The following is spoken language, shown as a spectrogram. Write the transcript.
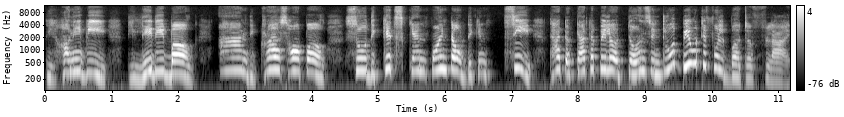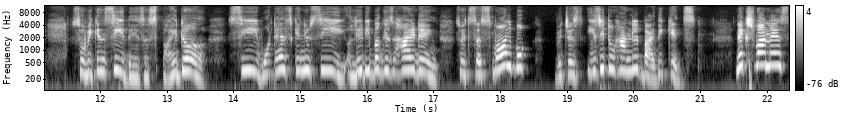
the honeybee, the ladybug and the grasshopper. So the kids can point out, they can see that a caterpillar turns into a beautiful butterfly. So we can see there's a spider. See, what else can you see? A ladybug is hiding. So it's a small book which is easy to handle by the kids. Next one is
